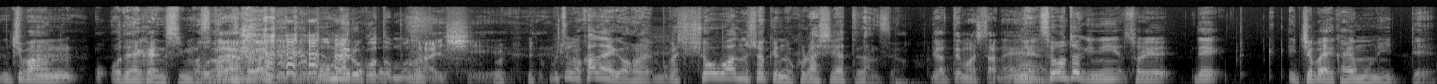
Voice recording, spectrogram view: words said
一番穏やかに住みます穏やかに揉めることもないし。うちの家内がほら昔昭和の初期の暮らしやってたんですよ。やってましたね、ね、その時にそれで市場へ買い物に行って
